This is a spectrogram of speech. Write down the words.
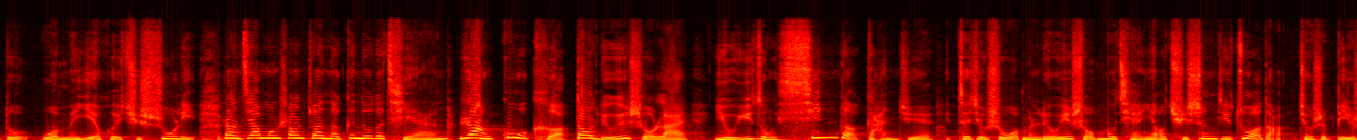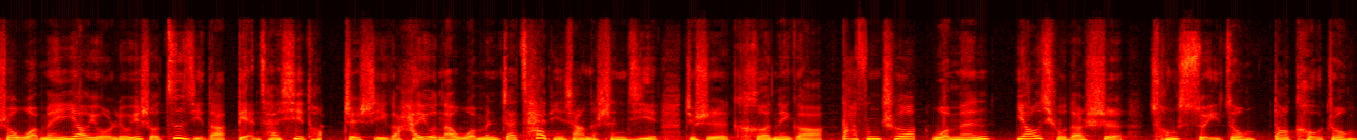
度，我们也会去梳理，让加盟商赚到更多的钱，让顾客到留一手来有一种新的感觉。这就是我们留一手目前要去升级做的，就是比如说我们要有留一手自己的点餐系统，这是一个。还有呢，我们在菜品上的升级，就是和那个大风车，我们要求的是从水中到口中，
